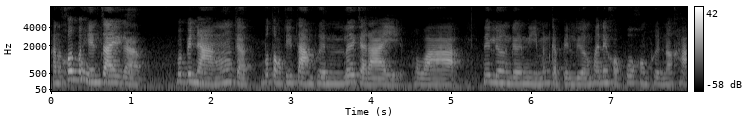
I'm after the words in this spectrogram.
หันคนมาเห็นใจกับว่าเป็นหยังกับว่าต้องติดตามเพิ่นเลยก็ได้ เพราะว่าในเรื่องเรื่องนี้มันก็เป็นเรื่องภายในครอบครัวของเพิ่นเนาะค่ะ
